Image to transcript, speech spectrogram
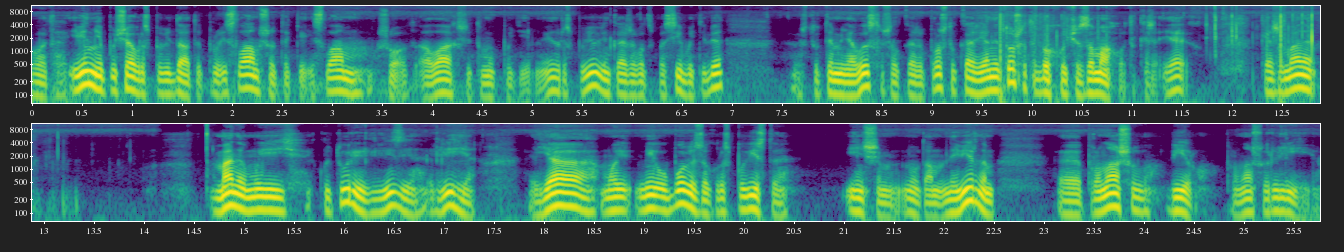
От. І він мені почав розповідати про іслам, що таке іслам, що Аллах і тому подібне. Він розповів, він каже, от спасибо тобі, що ти мене вислухав. Каже, просто каже, я не то, що тебе хочу замахувати. Каже, я каже, в мене, в мене в моїй культурі, релігії, релігія, я, мій, мій обов'язок розповісти іншим, ну там невірним, е, про нашу віру, про нашу релігію.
